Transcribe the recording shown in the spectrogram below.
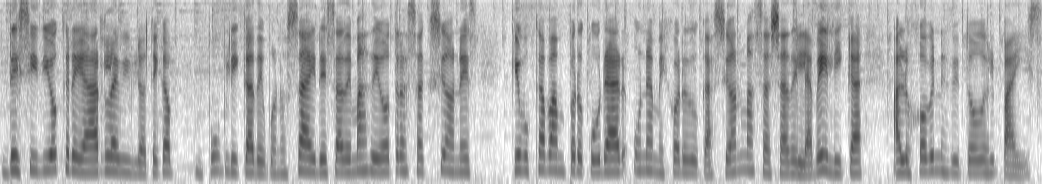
decidió crear la Biblioteca Pública de Buenos Aires, además de otras acciones que buscaban procurar una mejor educación más allá de la bélica a los jóvenes de todo el país.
